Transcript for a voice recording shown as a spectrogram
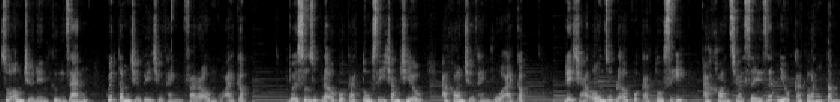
giúp ông trở nên cứng rắn, quyết tâm trở về trở thành pharaoh của Ai Cập. Với sự giúp đỡ của các tu sĩ trong triều, Akhon trở thành vua Ai Cập. Để trả ơn giúp đỡ của các tu sĩ, Akhon cho xây rất nhiều các lăng tẩm,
